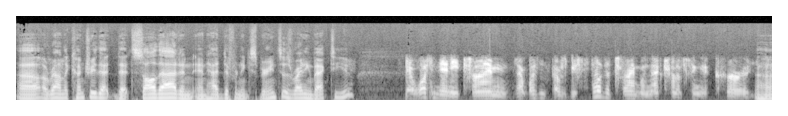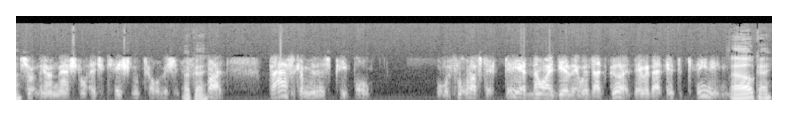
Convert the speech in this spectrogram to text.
uh, around the country that, that saw that and, and had different experiences writing back to you? There wasn't any time that wasn't that was before the time when that kind of thing occurred. Uh-huh. Certainly on national educational television. Okay. But Bascom and his people loved it. They had no idea they were that good. They were that entertaining. Oh, okay.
